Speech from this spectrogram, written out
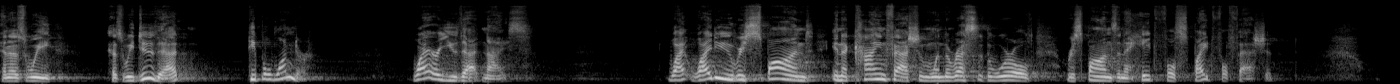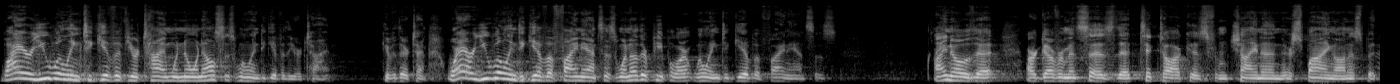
And as we, as we do that, people wonder why are you that nice? Why, why do you respond in a kind fashion when the rest of the world responds in a hateful, spiteful fashion? Why are you willing to give of your time when no one else is willing to give of your time? Give of their time. Why are you willing to give of finances when other people aren't willing to give of finances? I know that our government says that TikTok is from China and they're spying on us, but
